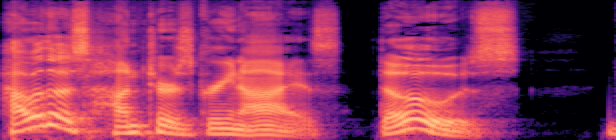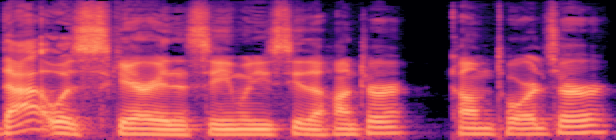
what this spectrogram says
How are those hunter's green eyes? Those. That was scary in the scene when you see the hunter come towards her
